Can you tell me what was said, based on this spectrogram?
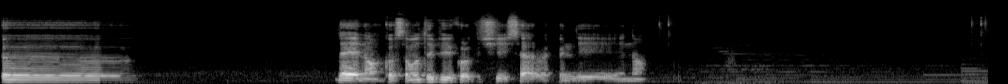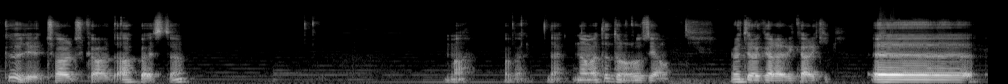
Uh... Eh no, costa molto di più di quello che ci serve, quindi no. Cosa dire charge card? Ah, questo? Ma, vabbè, dai. No, ma tanto non lo usiamo. Inutile che la ricarichi. Eh...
